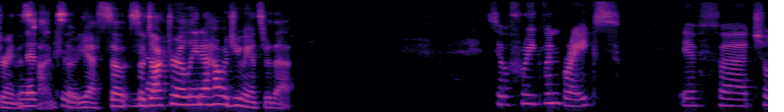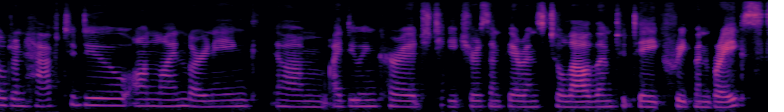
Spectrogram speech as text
during this That's time. True. So, yes. So, so yeah. Dr. Alina, how would you answer that? So, frequent breaks if uh, children have to do online learning, um, I do encourage teachers and parents to allow them to take frequent breaks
